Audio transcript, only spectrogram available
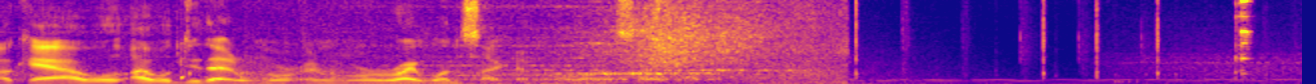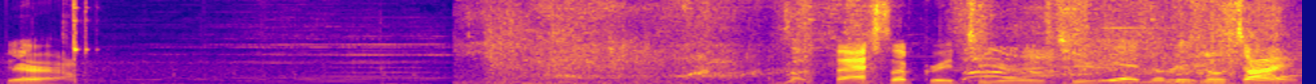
Okay, I will I will do that in, more- in more right one second. Hold on a second. Yeah. It's a fast upgrade to your to your. Yeah, no, there's no time.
